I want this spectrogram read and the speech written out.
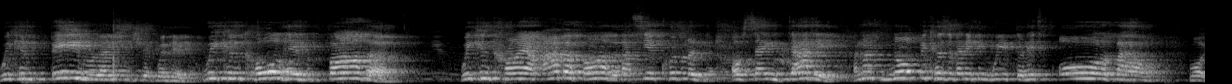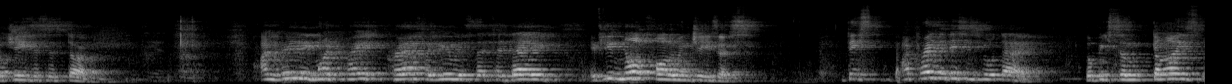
We can be in relationship with Him. We can call Him Father. We can cry out, Abba, Father. That's the equivalent of saying Daddy. And that's not because of anything we've done, it's all about what Jesus has done. And really, my pray, prayer for you is that today, if you're not following Jesus, this, I pray that this is your day. There'll be some guys,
